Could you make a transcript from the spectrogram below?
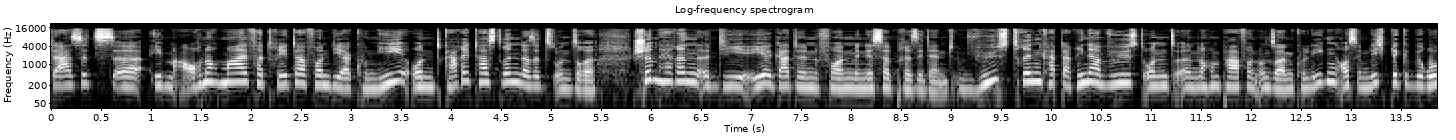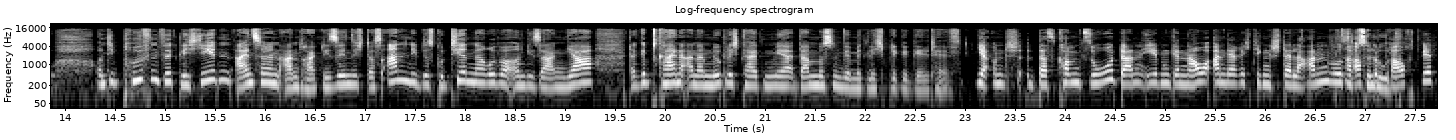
Da sitzt äh, eben auch nochmal Vertreter von Diakonie und Caritas drin. Da sitzt unsere Schirmherrin, äh, die Ehegattin von Ministerpräsident Wüst drin, Katharina Wüst und äh, noch ein paar von unseren Kollegen aus dem Lichtblicke-Büro. Und die prüfen wirklich jeden einzelnen einen Antrag. Die sehen sich das an, die diskutieren darüber und die sagen, ja, da gibt's keine anderen Möglichkeiten mehr, da müssen wir mit Lichtblicke Geld helfen. Ja, und das kommt so dann eben genau an der richtigen Stelle an, wo es auch gebraucht wird.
